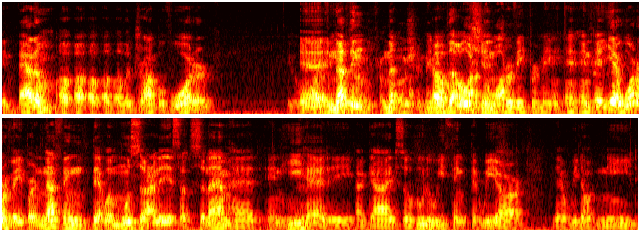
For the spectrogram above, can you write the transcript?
an atom of, of- of a drop of water, and nothing, from the ocean. Maybe of the water, ocean, water vapor, maybe. and, and, and yeah, water vapor, nothing that what Musa alayhi salam had, and he had a, a guide. So who do we think that we are that we don't need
